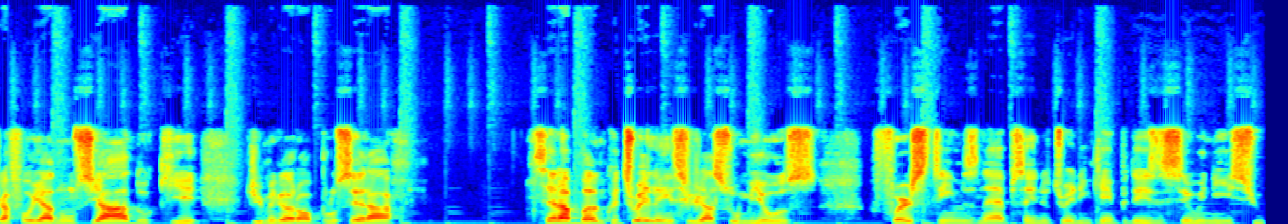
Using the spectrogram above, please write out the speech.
já foi anunciado que Jimmy Garoppolo será será banco e Trey Lance já assumiu os first team snaps aí no training camp desde seu início.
